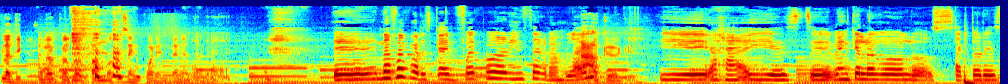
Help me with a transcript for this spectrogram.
platicando con los famosos en cuarentena también. Eh, no fue por Skype, fue por Instagram Live. Ah, ok, ok. Y, ajá, y este, ven que luego los actores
